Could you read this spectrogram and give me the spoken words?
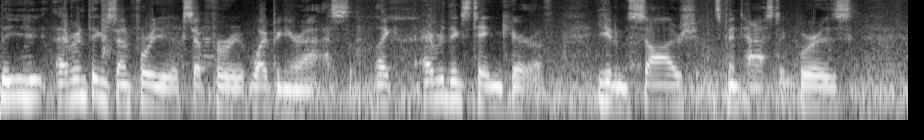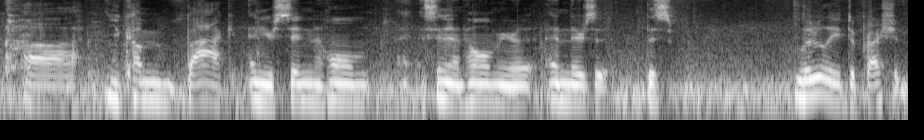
the, you, everything's done for you except for wiping your ass. Like everything's taken care of. You get a massage it's fantastic. Whereas uh, you come back and you're sitting home sitting at home and there's a, this literally depression.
